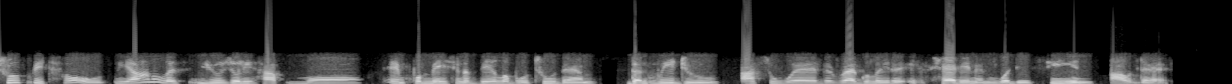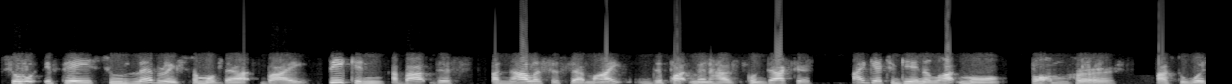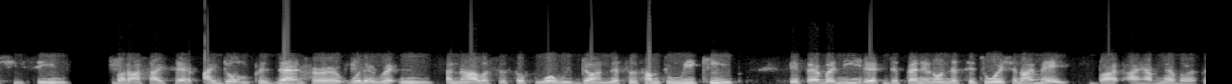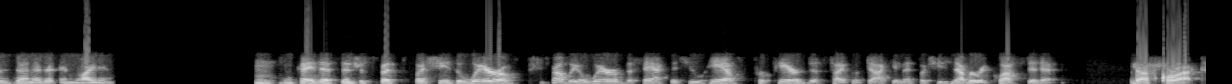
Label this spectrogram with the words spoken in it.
truth be told, the analysts usually have more information available to them than we do as to where the regulator is heading and what they're seeing out there. So it pays to leverage some of that by speaking about this analysis that my department has conducted. I get to gain a lot more from her as to what she's seeing. But as I said, I don't present her with a written analysis of what we've done. This is something we keep if ever needed, depending on the situation I may. But I have never presented it in writing. Hmm, okay, that's interesting. But but she's aware of she's probably aware of the fact that you have prepared this type of document, but she's never requested it. That's correct.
